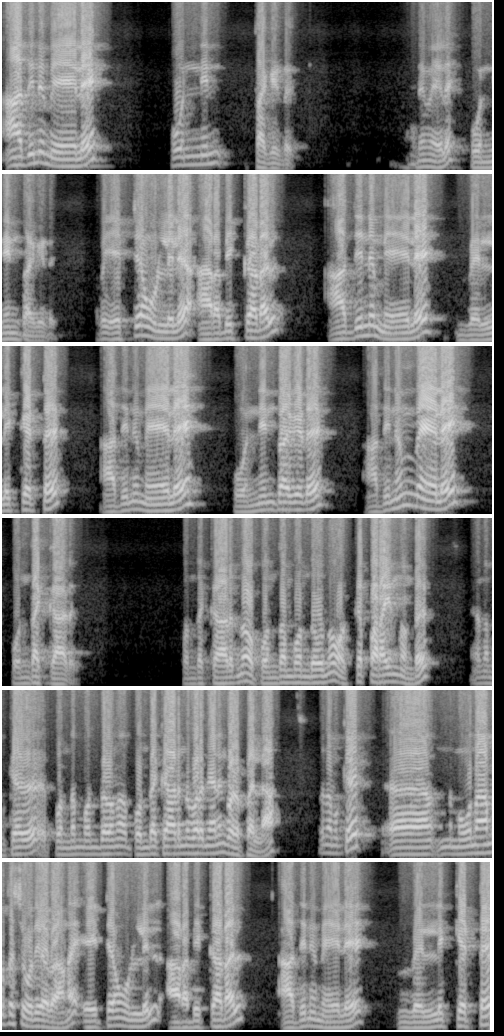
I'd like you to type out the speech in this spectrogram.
അതിന് മേലെ പൊന്നിൻ തകിട്. അതിന് മേലെ പൊന്നിൻ തകിട്. അപ്പൊ ഏറ്റവും ഉള്ളിൽ അറബിക്കടൽ അതിന് മേലെ വെള്ളിക്കെട്ട് അതിന് മേലെ പൊന്നിൻ തകിട് അതിനും മേലെ പൊന്തക്കാട്. പൊന്തക്കാടെന്നോ പൊന്തം പൊന്തോന്നോ ഒക്കെ പറയുന്നുണ്ട്. നമുക്കത് പൊന്തം പൊന്തോന്നോ പൊന്തക്കാടെന്ന് പറഞ്ഞാലും കുഴപ്പമില്ല. അപ്പൊ നമുക്ക് മൂന്നാമത്തെ ചോദ്യം അതാണ്. ഏറ്റവും ഉള്ളിൽ അറബിക്കടൽ അതിനു മേലെ വെള്ളിക്കെട്ട്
